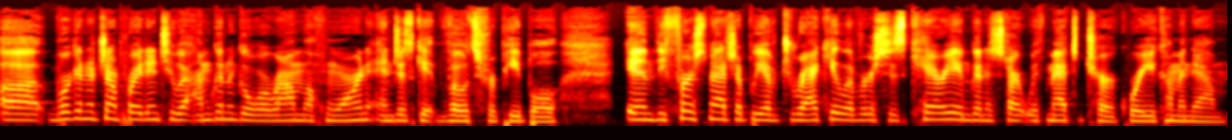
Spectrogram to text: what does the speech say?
Uh, we're gonna jump right into it. I'm gonna go around the horn and just get votes for people. In the first matchup, we have Dracula versus Carrie. I'm gonna start with Matt Turk. Where are you coming down?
